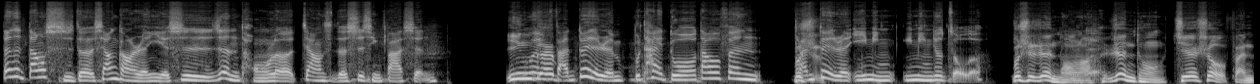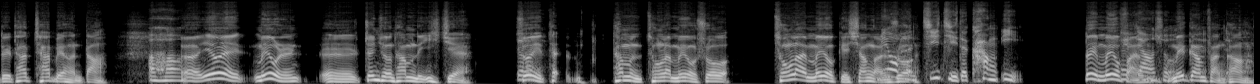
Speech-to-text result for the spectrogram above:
但是当时的香港人也是认同了这样子的事情发生，因应该为反对的人不太多，大部分反对的人移民移民就走了。不是认同了，认同、接受、反对，它差别很大。啊哈，呃，因为没有人呃征求他们的意见，所以他他们从来没有说，从来没有给香港人说很积极的抗议。对，没有反，没敢反抗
